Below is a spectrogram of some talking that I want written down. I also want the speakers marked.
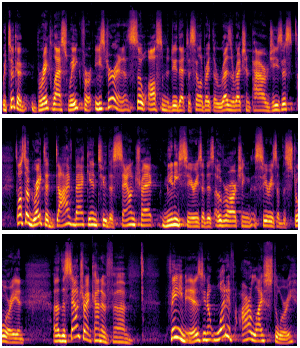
Speaker 1: We took a break last week for Easter, and it's so awesome to do that to celebrate the resurrection power of Jesus. It's also great to dive back into the soundtrack mini series of this overarching series of the story. And uh, the soundtrack kind of um, theme is you know, what if our life story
